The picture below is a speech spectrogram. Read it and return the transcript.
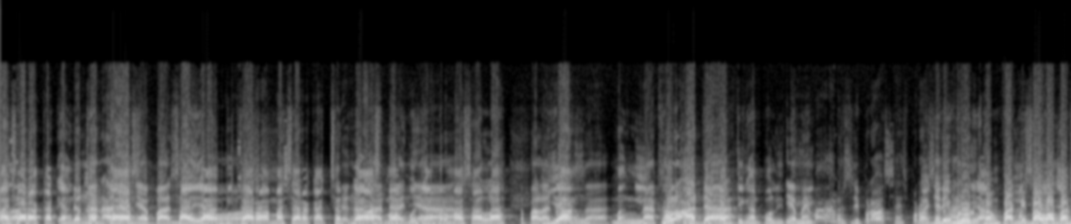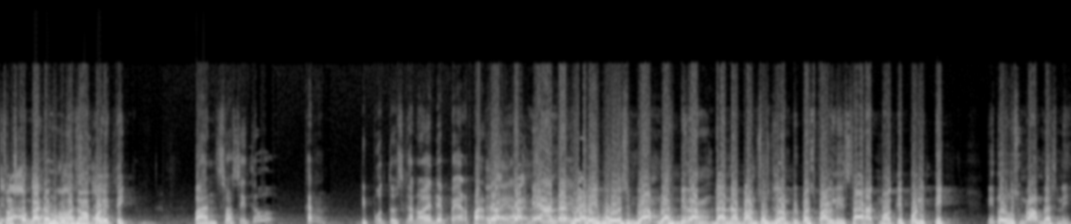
masyarakat yang dengan cerdas. adanya bansos, saya bicara masyarakat cerdas maupun yang bermasalah kepala yang desa. mengikuti nah, kalau ada, kepentingan politik. Ya memang harus diproses. Nah, jadi menurut Ya, Bang Fadli bahwa bansos itu nggak ada hubungan sama politik. bansos itu kan diputuskan oleh DPR partai. Nggak, nggak, ini Anda 2019 bilang dana bansos dalam Pilpres Fadli syarat motif politik. Ini 2019 nih.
